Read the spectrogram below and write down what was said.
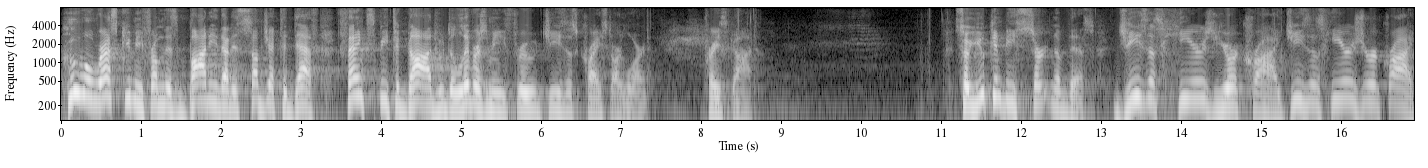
Who will rescue me from this body that is subject to death? Thanks be to God who delivers me through Jesus Christ our Lord. Praise God. So you can be certain of this. Jesus hears your cry. Jesus hears your cry.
